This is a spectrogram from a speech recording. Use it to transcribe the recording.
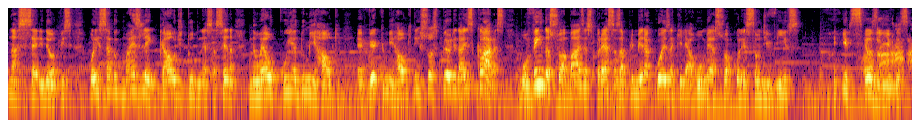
na série The One Piece. Porém sabe o mais legal de tudo nessa cena? Não é o cunha do Mihawk. É ver que o Mihawk tem suas prioridades claras. Movendo a sua base às pressas, a primeira coisa que ele arruma é a sua coleção de vinhos e os seus livros.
